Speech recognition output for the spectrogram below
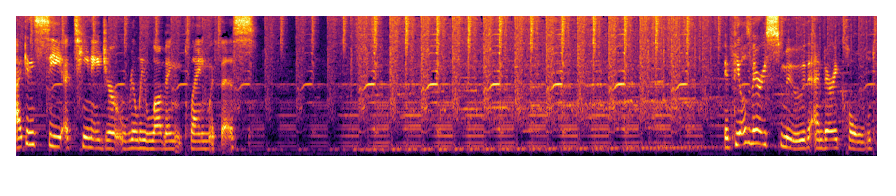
I can see a teenager really loving playing with this. It feels very smooth and very cold.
